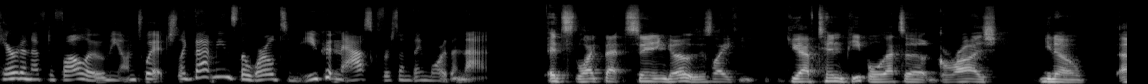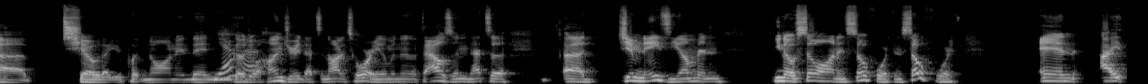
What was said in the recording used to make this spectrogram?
cared enough to follow me on Twitch. Like that means the world to me. You couldn't ask for something more than that. It's like that saying goes. It's like you have ten people. That's a garage, you know, uh, show that you're putting on, and then you go to a hundred. That's an auditorium, and then a thousand. That's a, a gymnasium, and you know, so on and so forth and so forth. And I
